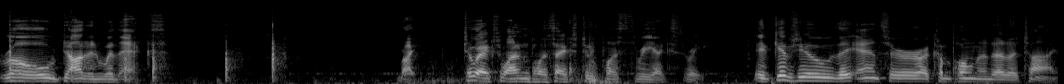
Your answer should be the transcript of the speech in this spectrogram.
row dotted with x. Right. 2x1 plus x2 plus 3x3. It gives you the answer a component at a time.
